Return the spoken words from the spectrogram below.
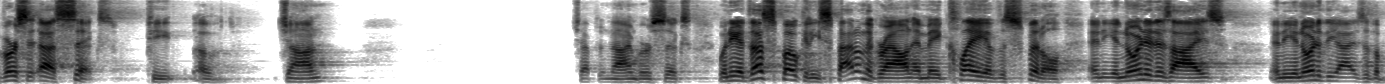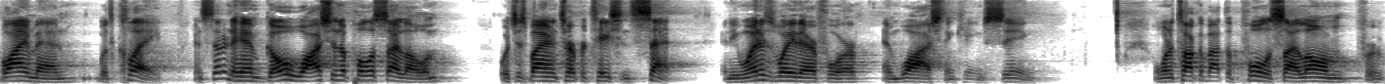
verse uh, 6, Pete, of John, chapter 9, verse 6. When he had thus spoken, he spat on the ground and made clay of the spittle, and he anointed his eyes, and he anointed the eyes of the blind man with clay and said unto him, Go wash in the pool of Siloam, which is by interpretation sent. And he went his way, therefore, and washed and came seeing. I want to talk about the pool of Siloam for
